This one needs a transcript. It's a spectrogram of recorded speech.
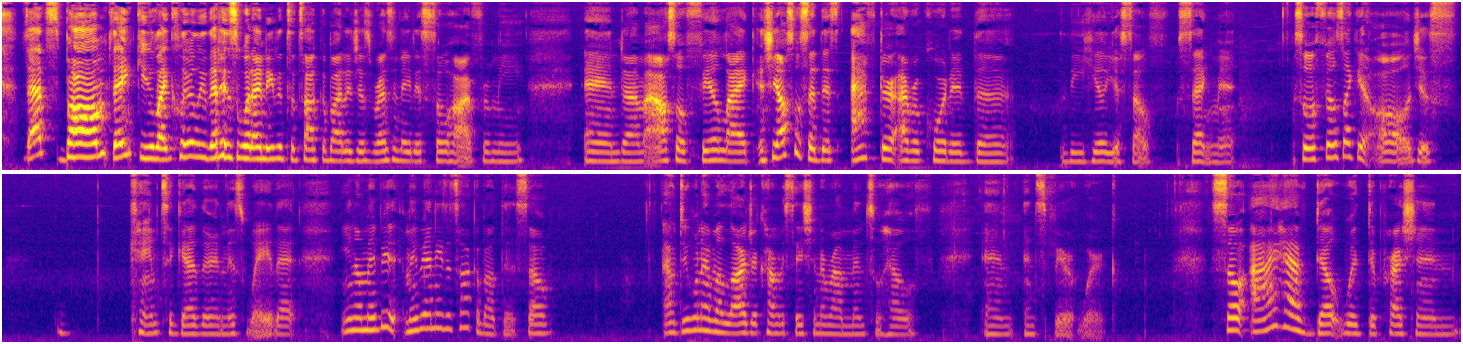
that's bomb. Thank you. Like, clearly, that is what I needed to talk about. It just resonated so hard for me. And um, I also feel like, and she also said this after I recorded the the heal yourself segment. So it feels like it all just came together in this way that you know maybe maybe I need to talk about this. So I do want to have a larger conversation around mental health and and spirit work. So I have dealt with depression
